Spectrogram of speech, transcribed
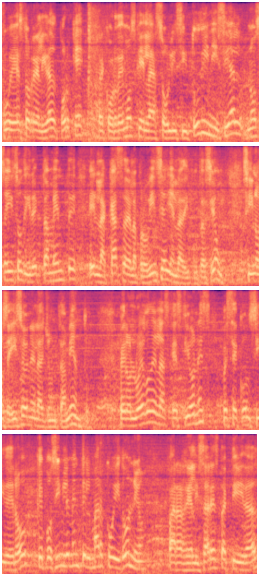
fue esto realidad, porque recordemos que la solicitud inicial no se hizo directamente en la Casa de la Provincia y en la Diputación, sino se hizo en el ayuntamiento. Pero luego de las gestiones, pues se consideró que posiblemente el marco idóneo para realizar esta actividad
